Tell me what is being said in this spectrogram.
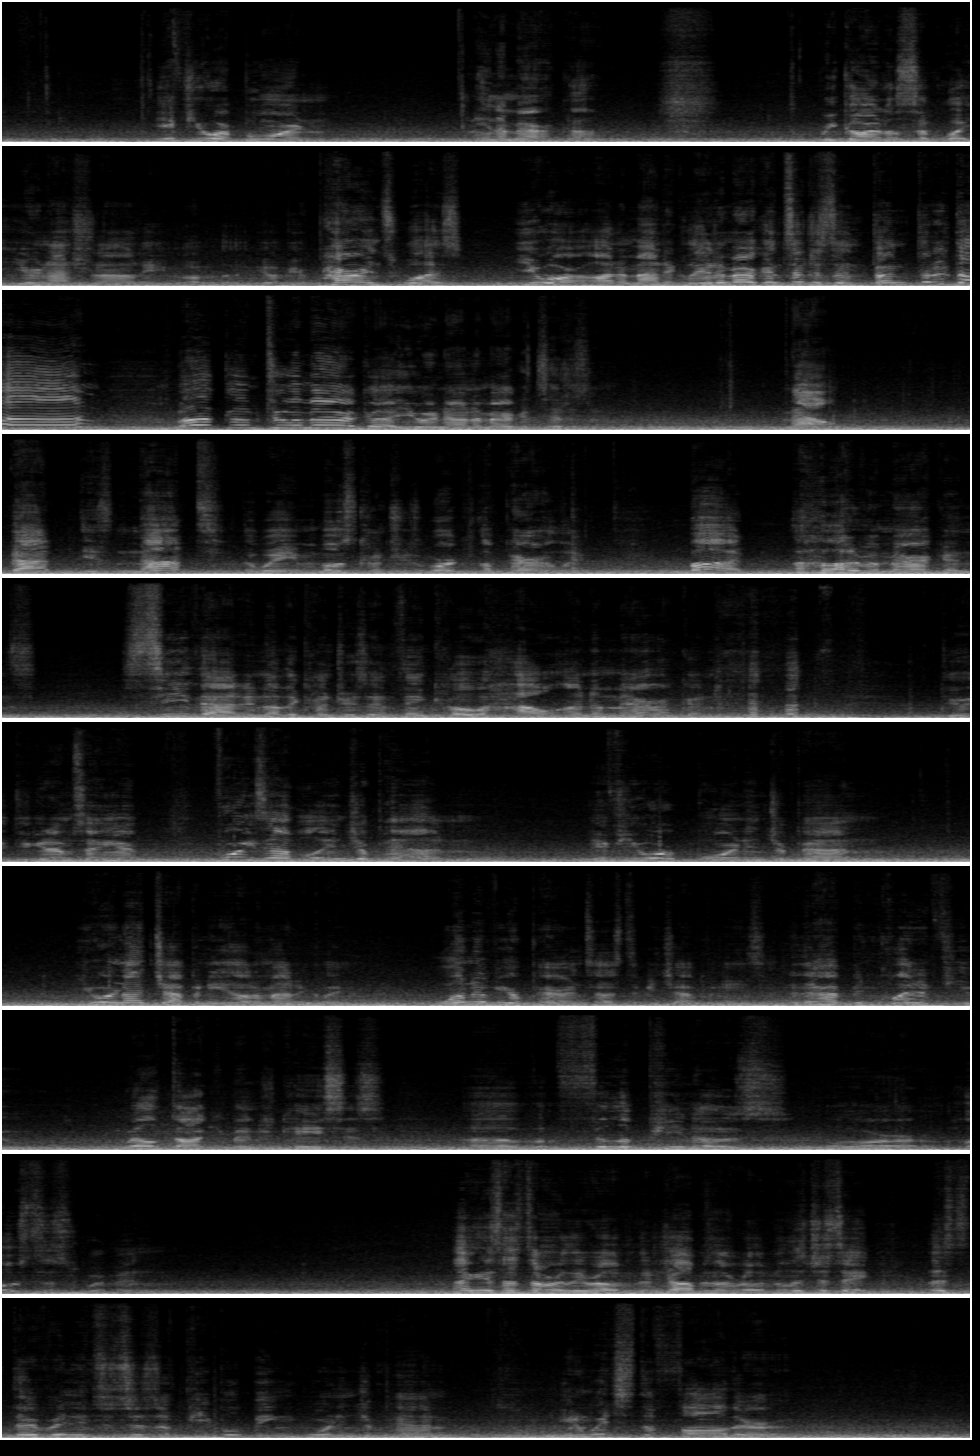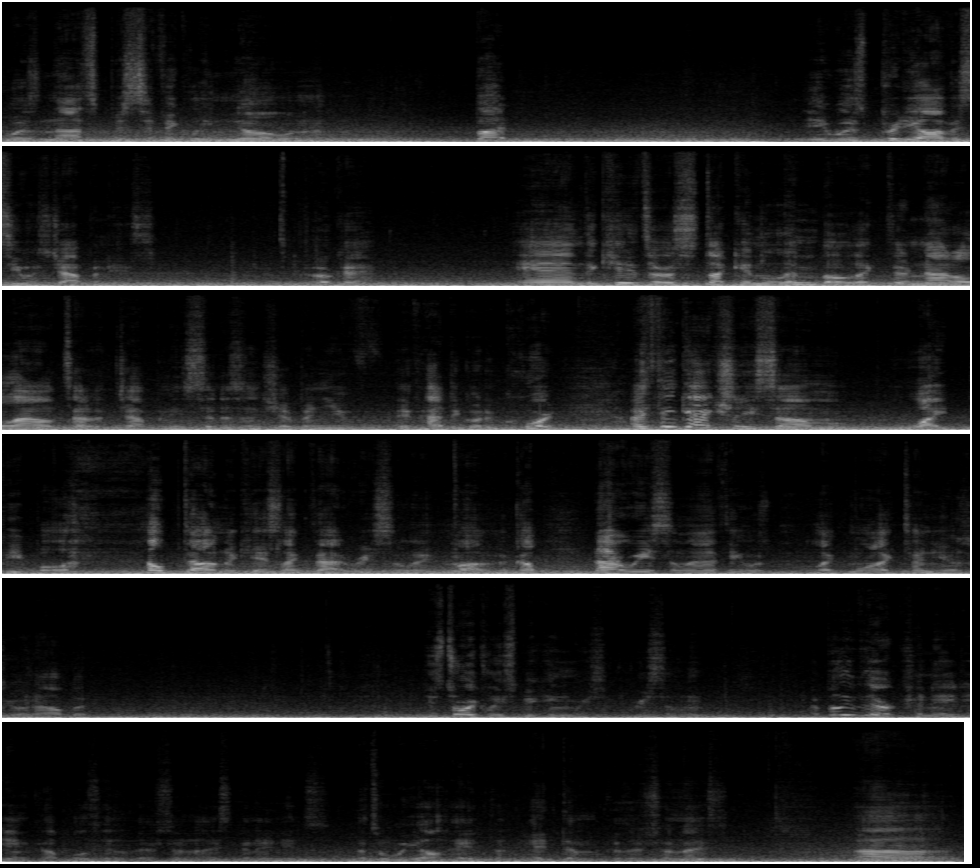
If you are born in America, regardless of what your nationality of your parents was, you are automatically an American citizen. Dun, dun, dun, Welcome to America. You are now an American citizen. Now, that is not the way most countries work, apparently. But a lot of Americans see that in other countries and think, oh, how un American. Do you, you get what I'm saying here? For example, in Japan, if you are born in Japan, you are not Japanese automatically. One of your parents has to be Japanese, and there have been quite a few well documented cases of Filipinos or hostess women. I guess that's not really relevant. Their job is not relevant. Let's just say let's, there have been instances of people being born in Japan in which the father was not specifically known, but it was pretty obvious he was Japanese. Okay? And the kids are stuck in limbo, like they're not allowed to of Japanese citizenship, and you've they've had to go to court. I think actually some white people helped out in a case like that recently. Well, a couple, not recently. I think it was like more like ten years ago now, but historically speaking, recently. I believe there are Canadian couples. You know, they're so nice Canadians. That's what we all hate them. Hate them because they're so nice. Uh,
